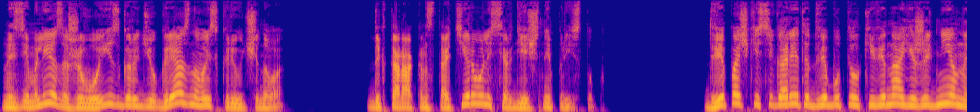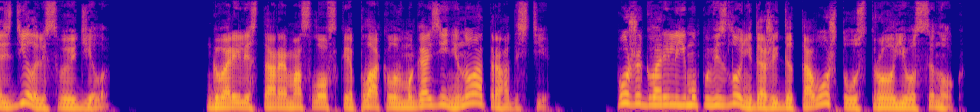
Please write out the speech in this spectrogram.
на земле за живой изгородью, грязного и скрюченного. Доктора констатировали сердечный приступ. Две пачки сигарет и две бутылки вина ежедневно сделали свое дело. Говорили, старая Масловская плакала в магазине, но от радости. Позже говорили, ему повезло не дожить до того, что устроил его сынок.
